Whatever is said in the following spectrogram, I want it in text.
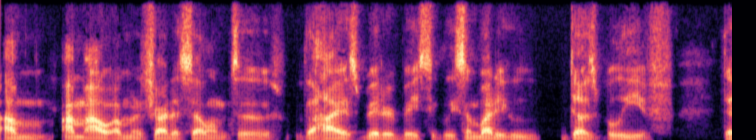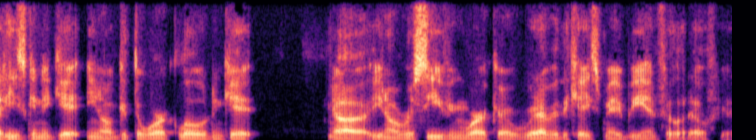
I'm I'm out. I'm gonna try to sell him to the highest bidder, basically somebody who does believe that he's gonna get you know get the workload and get uh you know receiving work or whatever the case may be in Philadelphia.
